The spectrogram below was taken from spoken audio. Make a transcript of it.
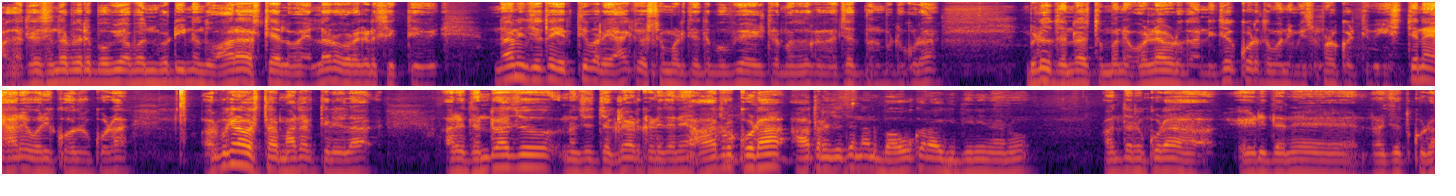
ಆಗ ಅದೇ ಸಂದರ್ಭದಲ್ಲಿ ಭವ್ಯ ಬಂದ್ಬಿಟ್ಟು ಇನ್ನೊಂದು ವಾರ ಅಷ್ಟೇ ಅಲ್ವಾ, ಎಲ್ಲರೂ ಹೊರಗಡೆ ಸಿಗ್ತೀವಿ. ನಾನು ಜೊತೆ ಇರ್ತೀವಲ್ಲ, ಯಾಕೆ ಯೋಚನೆ ಮಾಡ್ತೀನಿ ಅಂತ ಭವ್ಯ ಹೇಳ್ತಾರೆ ಮೊದಲು ರಜತ್ ಬಂದ್ಬಿಟ್ಟು ಕೂಡ. ಬಿಡು ಧನರಾಜ್ ತುಂಬಾ ಒಳ್ಳೆ ಹುಡುಗ, ನಿಜಕ್ಕೂ ಕೂಡ ತುಂಬಾ ಮಿಸ್ ಮಾಡ್ಕೊಳ್ತೀವಿ. ಇಷ್ಟು ದಿನ ಯಾರೇ ಹೊರಗೆ ಹೋದರೂ ಕೂಡ, ಅವ್ರ ಬಗ್ಗೆ ನಾವು ಅಷ್ಟು ಮಾತಾಡ್ತಿರ್ಲಿಲ್ಲ. ಆದರೆ ಧನರಾಜು ನನ್ನ ಜೊತೆ ಜಗಳ ಆಡ್ಕೊಂಡಿದ್ದಾನೆ. ಆದರೂ ಕೂಡ ಆತನ ಜೊತೆ ನಾನು ಭಾವುಕರಾಗಿದ್ದೀನಿ ನಾನು ಅಂತಲೂ ಕೂಡ ಹೇಳಿದ್ದಾನೆ ರಜತ್ ಕೂಡ.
